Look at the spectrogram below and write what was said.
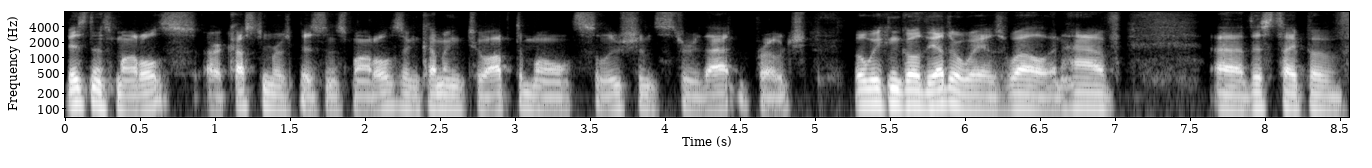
business models, our customers' business models, and coming to optimal solutions through that approach. But we can go the other way as well and have uh, this type of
